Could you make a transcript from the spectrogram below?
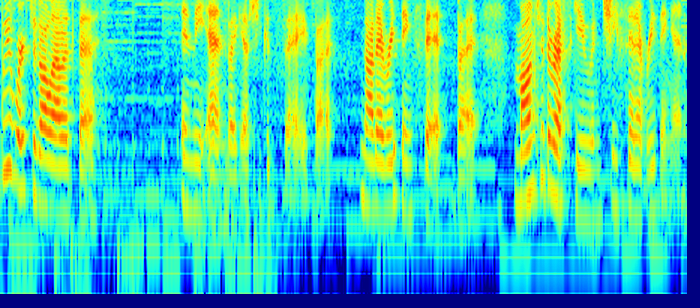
we worked it all out at the in the end, I guess you could say. But not everything fit, but mom to the rescue and she fit everything in.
